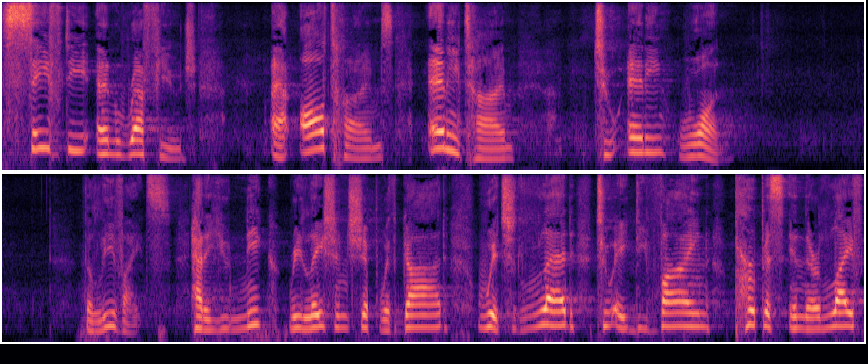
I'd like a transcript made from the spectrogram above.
safety and refuge at all times, anytime, to anyone. The Levites had a unique relationship with God, which led to a divine purpose in their life.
